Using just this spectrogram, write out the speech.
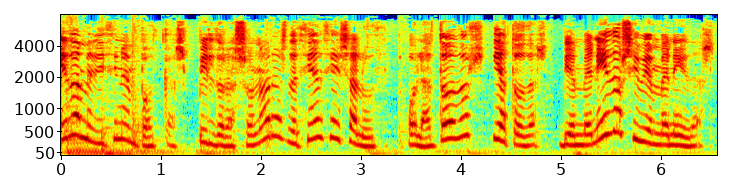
Bienvenido a Medicina en Podcast, píldoras sonoras de ciencia y salud. Hola a todos y a todas. Bienvenidos y bienvenidas.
